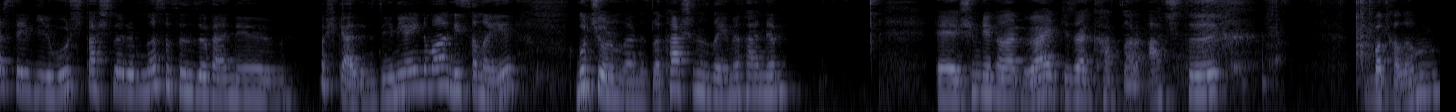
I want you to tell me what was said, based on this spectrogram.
Teşekkürler sevgili burç taşlarım. Nasılsınız efendim? Hoş geldiniz yeni yayınıma. Nisan ayı burç yorumlarınızla karşınızdayım efendim. Ee, şimdiye kadar gayet güzel kartlar açtık. Bakalım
